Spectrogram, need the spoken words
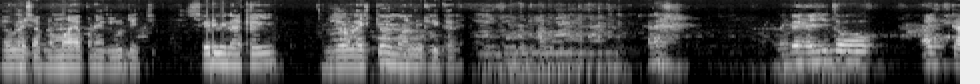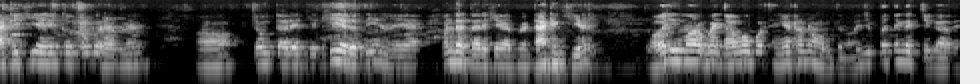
જો ગાઈસ, આપણે માએ પણ એક લોટલી શેડવી નાખી. જો ગાઈસ, કેમ માં લોટલી કરે? અને કહીશ હજી તો આજ ટાઢી ખીયરી તો ખબર છે આપણે ચૌદ તારીખે ખીર હતી અને પંદર તારીખે આપણે ટાઢી ખીયર તો હજી મારો ભાઈ તાબો પરથી હેઠો ન ઉતરો હજી પતંગ જ ચગાવે.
